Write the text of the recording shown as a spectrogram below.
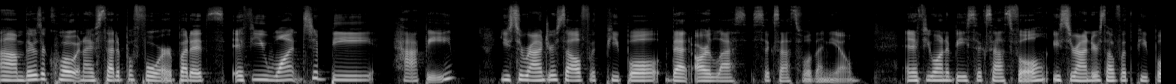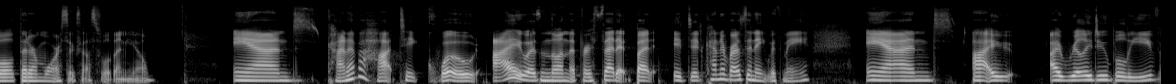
Um, there's a quote, and I've said it before, but it's if you want to be happy, you surround yourself with people that are less successful than you. And if you want to be successful, you surround yourself with people that are more successful than you and kind of a hot take quote. I wasn't the one that first said it, but it did kind of resonate with me. And I I really do believe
